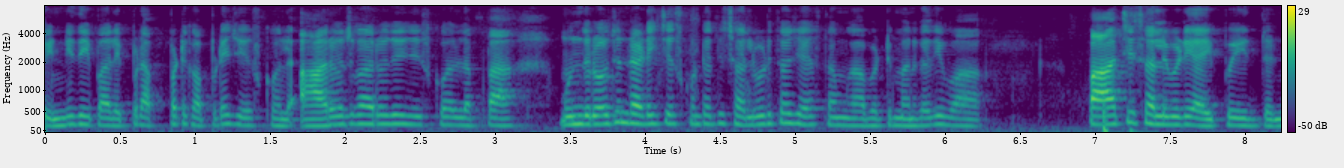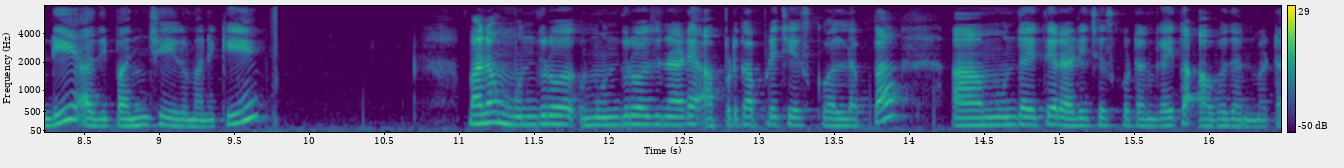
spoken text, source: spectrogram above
పిండి దీపాలు ఇప్పుడు అప్పటికప్పుడే చేసుకోవాలి. ఆ రోజుకి ఆ రోజే చేసుకోవాలి తప్ప ముందు రోజున రెడీ చేసుకుంటే చలివిడితో చేస్తాం కాబట్టి మనకి అది వా పాచి చలివిడి అయిపోయిద్దండి. అది పని చేయదు మనకి. మనం ముందు రో ముందు రోజు నాడే అప్పటికప్పుడే చేసుకోవాలి తప్ప ముందైతే రెడీ చేసుకోవడానికి అయితే అవ్వదన్నమాట.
